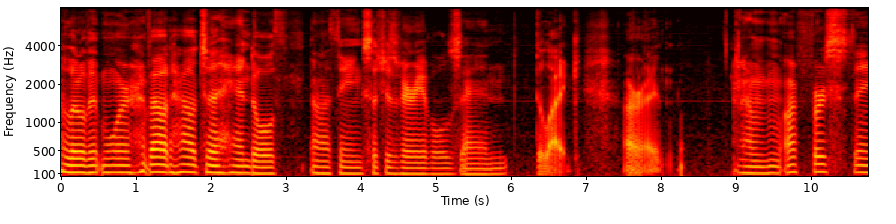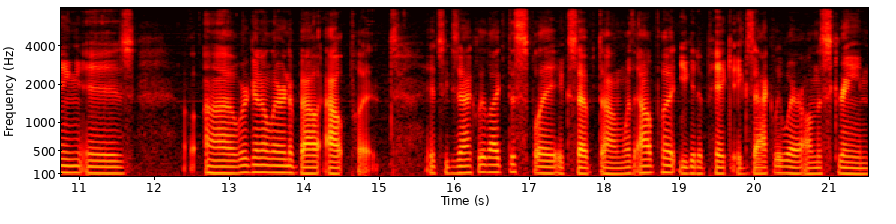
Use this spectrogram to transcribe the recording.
a little bit more about how to handle uh, things such as variables and the like. Alright. Um, our first thing is uh, we're going to learn about output. It's exactly like display except um, with output you get to pick exactly where on the screen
